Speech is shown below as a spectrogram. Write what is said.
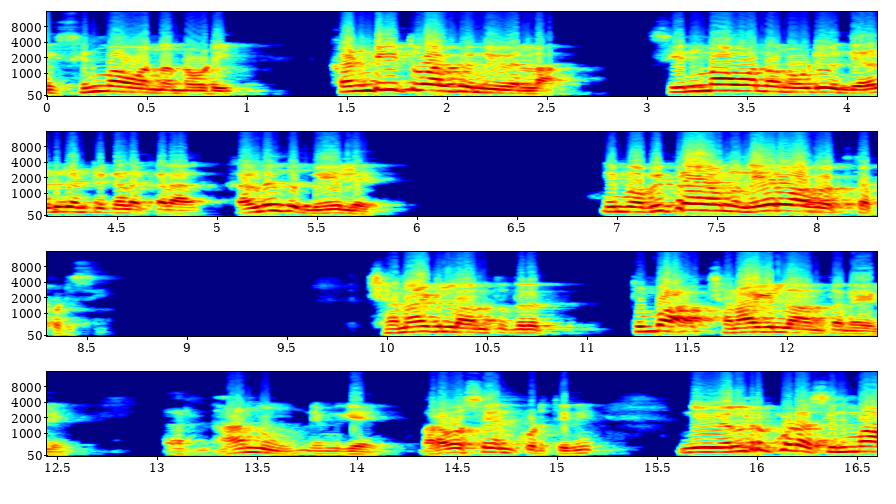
ಈ ಸಿನಿಮಾವನ್ನ ನೋಡಿ, ಖಂಡಿತವಾಗಿಯೂ ನೀವೆಲ್ಲ ಸಿನಿಮಾವನ್ನ ನೋಡಿ ಒಂದು ಎರಡು ಗಂಟೆಗಳ ಕಾಲ ಕಳೆದ ಮೇಲೆ ನಿಮ್ಮ ಅಭಿಪ್ರಾಯವನ್ನು ನೇರವಾಗಿ ವ್ಯಕ್ತಪಡಿಸಿ. ಚೆನ್ನಾಗಿಲ್ಲ ಅಂತಂದ್ರೆ ತುಂಬಾ ಚೆನ್ನಾಗಿಲ್ಲ ಅಂತಾನೆ ಹೇಳಿ. ನಾನು ನಿಮಗೆ ಭರವಸೆಯನ್ನು ಕೊಡ್ತೀನಿ. ನೀವೆಲ್ಲರೂ ಕೂಡ ಸಿನಿಮಾ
